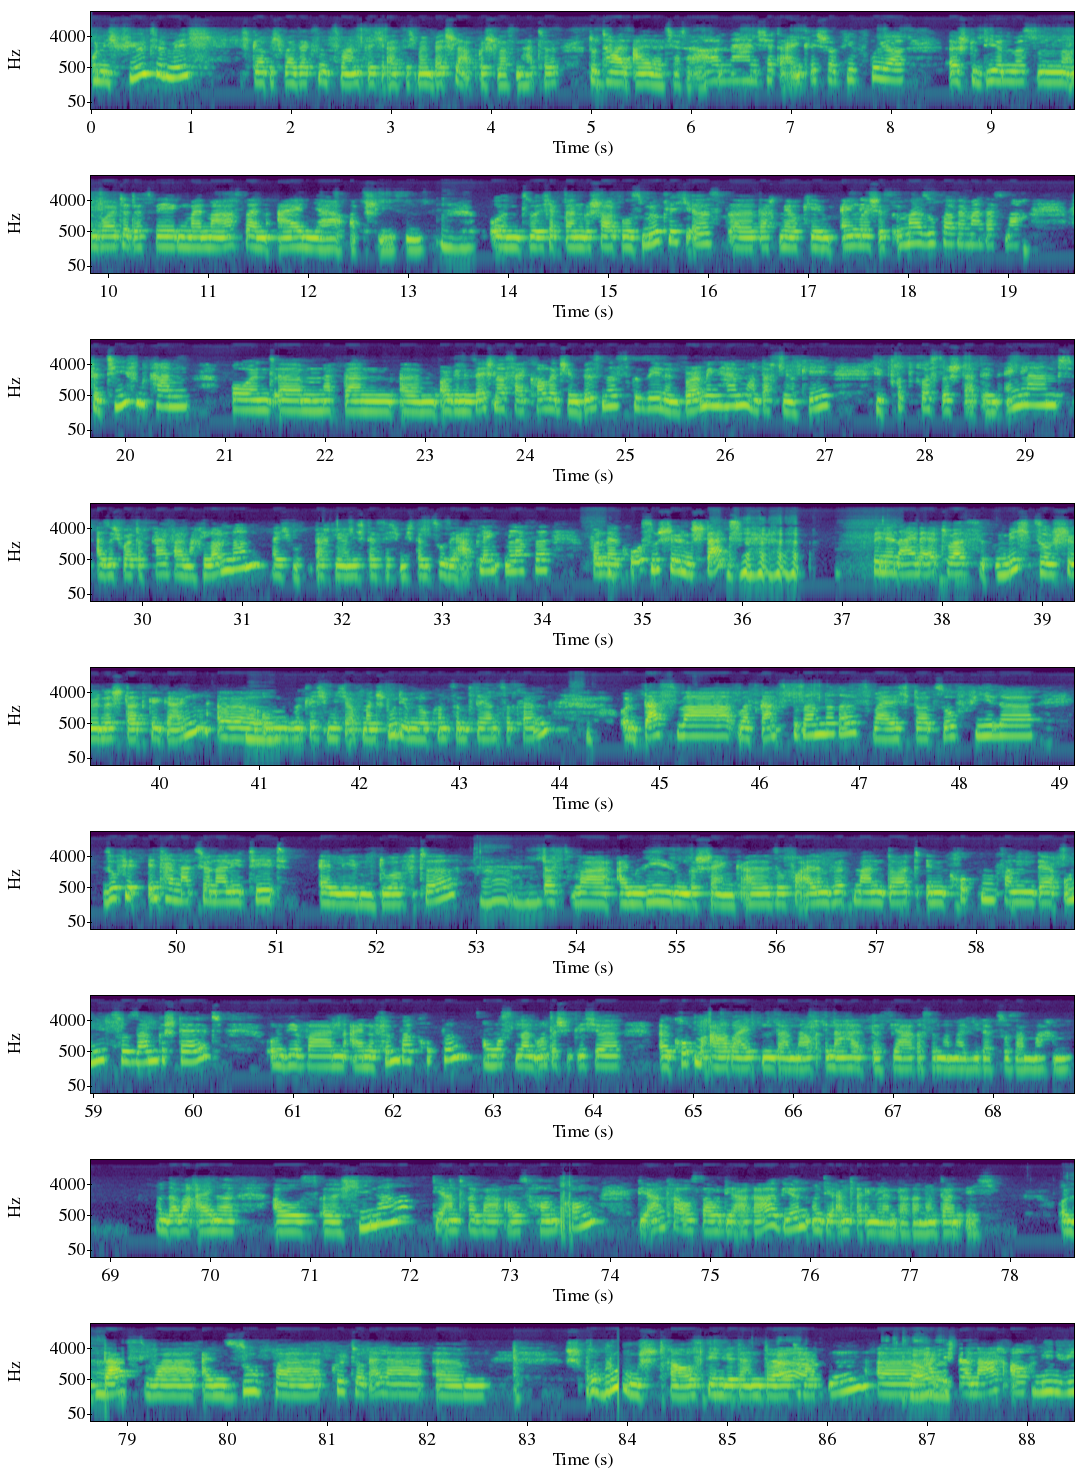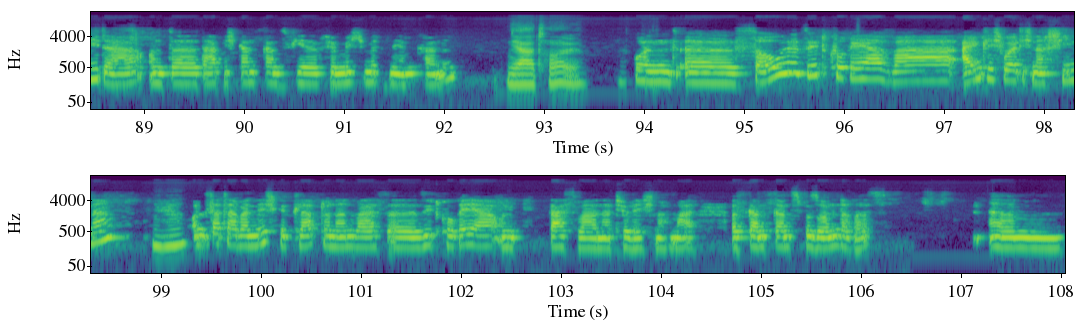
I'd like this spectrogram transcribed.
und ich fühlte mich, ich glaube, ich war 26, als ich meinen Bachelor abgeschlossen hatte, total alt. Ich dachte, oh nein, ich hätte eigentlich schon viel früher äh, studieren müssen und wollte deswegen mein Master in ein Jahr abschließen. Mhm. Und so, ich habe dann geschaut, wo es möglich ist, äh, dachte mir, okay, Englisch ist immer super, wenn man das noch vertiefen kann und ähm, habe dann ähm, Organizational Psychology and Business gesehen in Birmingham und dachte mir, okay, die drittgrößte Stadt in England. Also ich wollte auf keinen Fall nach London, weil ich dachte mir nicht, dass ich mich dann zu sehr ablenken lasse von der großen, schönen Stadt. Bin in eine etwas nicht so schöne Stadt gegangen, äh, mhm. um wirklich mich auf mein Studium nur konzentrieren zu können. Und das war was ganz Besonderes, weil ich dort so viele so viel Internationalität erleben durfte. Ah, mhm. das war ein Riesengeschenk. Also vor allem wird man dort in Gruppen von der Uni zusammengestellt. Und wir waren eine Fünfergruppe und mussten dann unterschiedliche äh, Gruppenarbeiten dann auch innerhalb des Jahres immer mal wieder zusammen machen. Und da war eine aus äh, China, die andere war aus Hongkong, die andere aus Saudi-Arabien und die andere Engländerin und dann ich. Und das war ein super kultureller ähm, Blumenstrauß, den wir dann dort ja, hatten. Äh, hatte ich danach auch nie wieder. Und äh, da habe ich ganz, ganz viel für mich mitnehmen können. Ja, toll. Und äh, Seoul, Südkorea, war, eigentlich wollte ich nach China. Mhm. Und es hatte aber nicht geklappt. Und dann war es äh, Südkorea. Und das war natürlich nochmal was ganz, ganz Besonderes. Ähm,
